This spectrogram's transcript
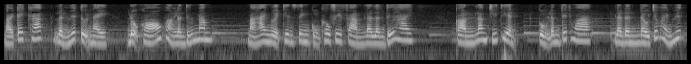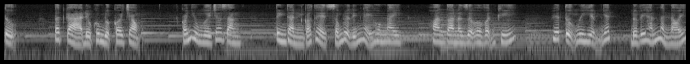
Nói cách khác, lần huyết tự này độ khó khoảng lần thứ 5, mà hai người thiên sinh cùng Khâu Phi Phàm là lần thứ hai. Còn Lăng Chí Thiện cùng Lâm Tiết Hoa là lần đầu chấp hành huyết tự, tất cả đều không được coi trọng. Có nhiều người cho rằng tinh thần có thể sống được đến ngày hôm nay hoàn toàn là dựa vào vận khí. Huyết tự nguy hiểm nhất đối với hắn mà nói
